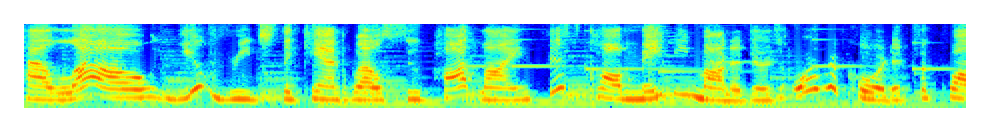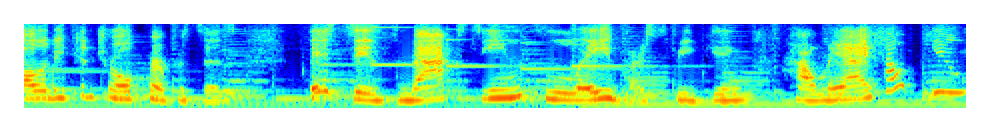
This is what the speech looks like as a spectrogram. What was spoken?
Hello, you've reached the Candwell Soup Hotline. This call may be monitored or recorded for quality control purposes. This is Maxine Flavor speaking. How may I help you?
